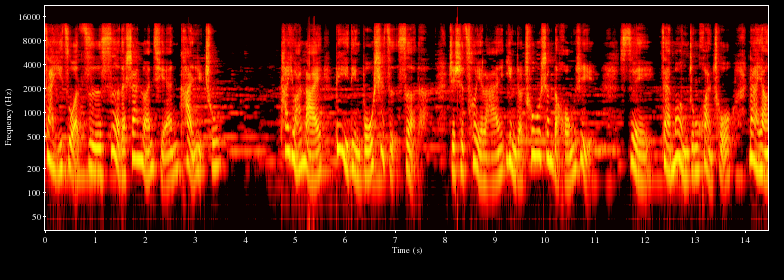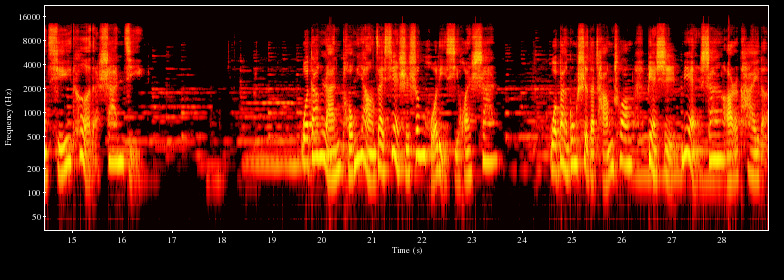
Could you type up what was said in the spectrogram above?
在一座紫色的山峦前看日出，它原来必定不是紫色的，只是翠蓝映着初升的红日，遂在梦中幻出那样奇特的山景。我当然同样在现实生活里喜欢山，我办公室的长窗便是面山而开的。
